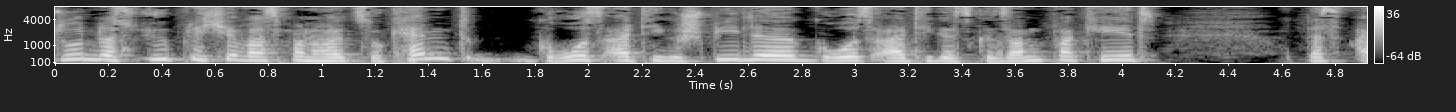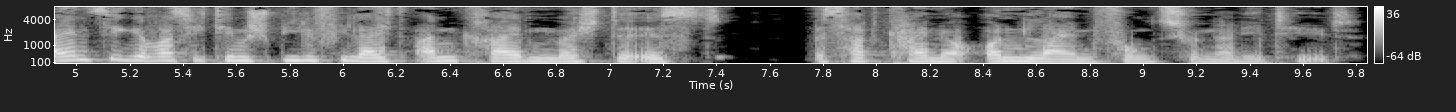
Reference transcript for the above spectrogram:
so das übliche, was man heute so kennt. Großartige Spiele, großartiges Gesamtpaket. Das einzige, was ich dem Spiel vielleicht ankreiden möchte, ist, es hat keine Online-Funktionalität.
